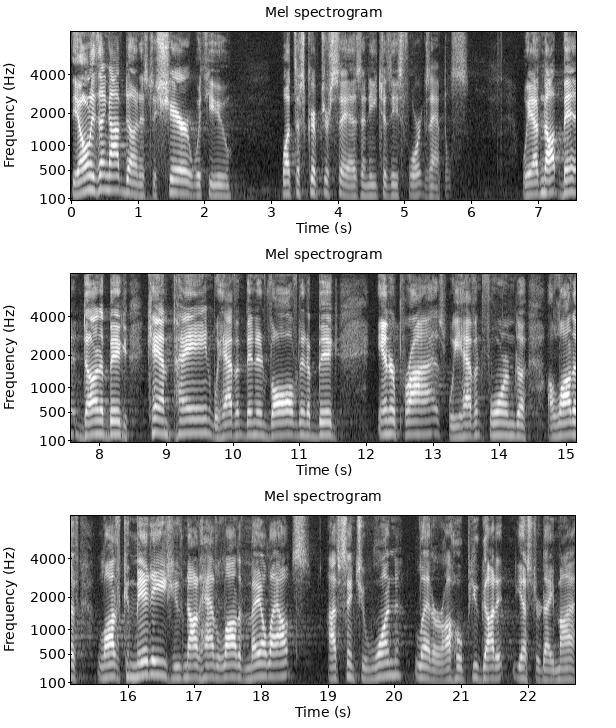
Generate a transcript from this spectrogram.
The only thing I've done is to share with you what the scripture says in each of these four examples. We have not been, done a big campaign. We haven't been involved in a big enterprise. We haven't formed a, a lot of lot of committees. You've not had a lot of mail outs. I've sent you one letter. I hope you got it yesterday. My,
